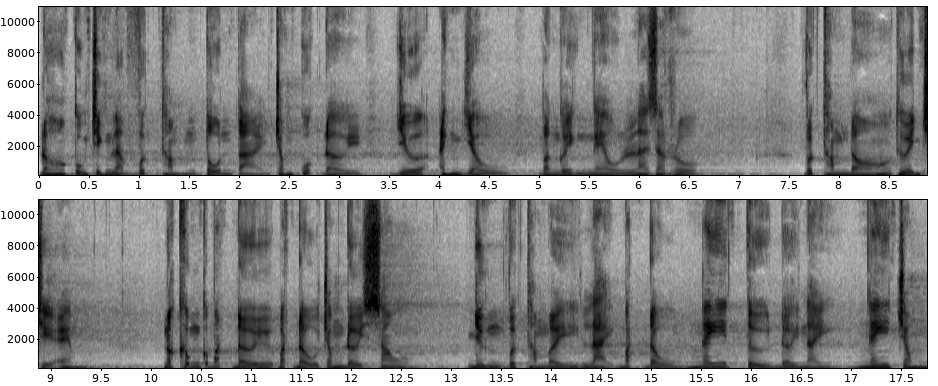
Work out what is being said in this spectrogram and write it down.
Đó cũng chính là vực thẳm tồn tại trong cuộc đời giữa anh giàu và người nghèo Lazaro. Vực thẳm đó, thưa anh chị em, Nó không có bắt đời, bắt đầu trong đời sau, Nhưng vực thẳm ấy lại bắt đầu ngay từ đời này, Ngay trong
